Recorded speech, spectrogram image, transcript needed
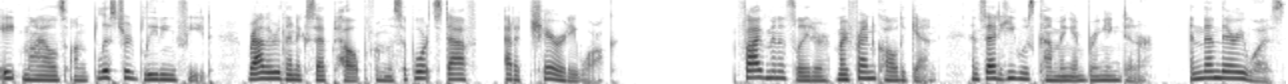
eight miles on blistered, bleeding feet rather than accept help from the support staff at a charity walk. Five minutes later, my friend called again and said he was coming and bringing dinner. And then there he was,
